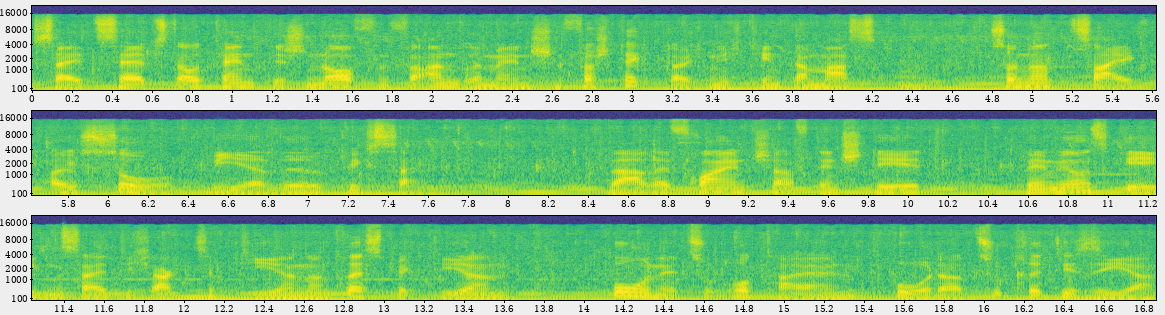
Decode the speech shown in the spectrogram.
Seid selbst authentisch und offen für andere Menschen, versteckt euch nicht hinter Masken, sondern zeigt euch so, wie ihr wirklich seid. Wahre Freundschaft entsteht, wenn wir uns gegenseitig akzeptieren und respektieren ohne zu urteilen oder zu kritisieren.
